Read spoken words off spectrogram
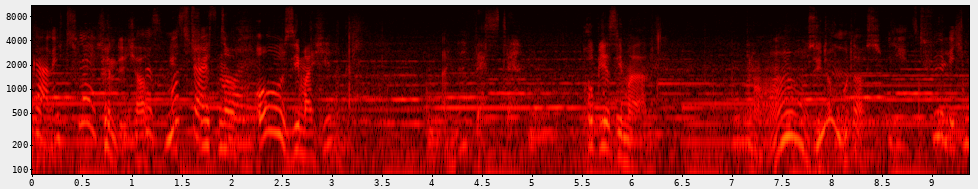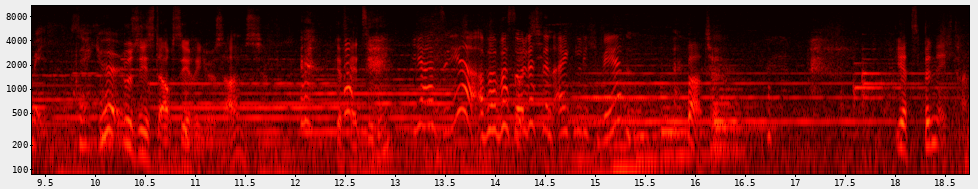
gar nicht schlecht. Finde ich auch. Das Muster ist noch. toll. Oh, sieh mal hier. Probier sie mal an. Oh, sieht doch gut aus. Jetzt fühle ich mich seriös. Du siehst auch seriös aus. Gefällt sie dir? Ja, sehr. Aber was soll das denn eigentlich werden? Warte. Jetzt bin ich dran.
